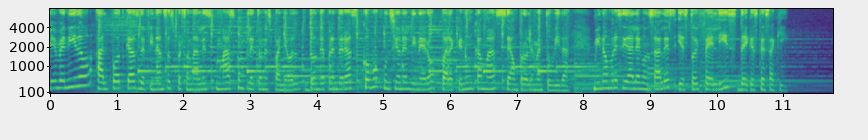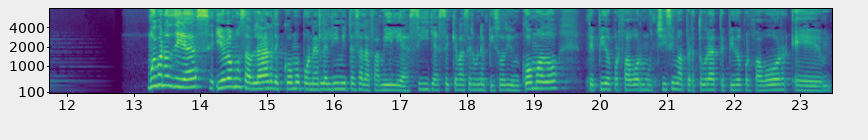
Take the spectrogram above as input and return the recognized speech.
Bienvenido al podcast de finanzas personales más completo en español, donde aprenderás cómo funciona el dinero para que nunca más sea un problema en tu vida. Mi nombre es Idalia González y estoy feliz de que estés aquí. Muy buenos días y hoy vamos a hablar de cómo ponerle límites a la familia. Sí, ya sé que va a ser un episodio incómodo, te pido por favor muchísima apertura, te pido por favor eh,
